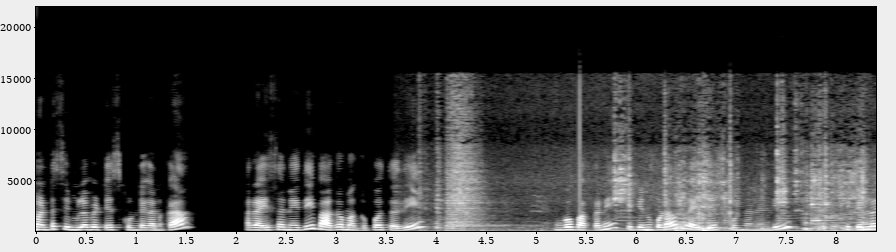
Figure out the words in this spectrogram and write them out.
మంట సిమ్‌లో పెట్టేసుకుంటే కనుక రైస్ అనేది బాగా మగ్గిపోతుంది ఇంకో పక్కనే చికెన్ కూడా ఫ్రై చేసుకున్నానండి చికెన్‌లో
